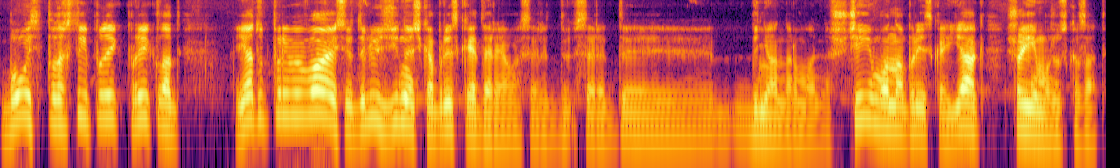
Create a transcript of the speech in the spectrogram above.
Бо ось простий приклад. Я тут прививаюся, дивлюсь, жіночка бризкає дерева серед, серед е, дня нормально. З чим вона бризкає, як, що їй можу сказати?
